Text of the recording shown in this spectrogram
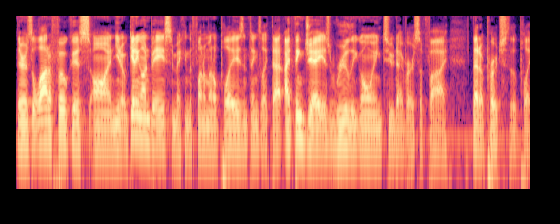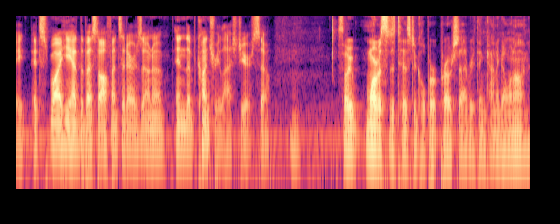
there's a lot of focus on, you know, getting on base and making the fundamental plays and things like that. I think Jay is really going to diversify that approach to the plate. It's why he had the best offense at Arizona in the country last year. So so more of a statistical approach to everything kind of going on.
